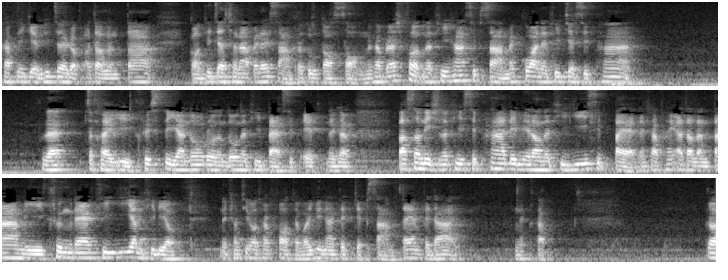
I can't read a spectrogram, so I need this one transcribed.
ครับในเกมที่เจอกับอาตาลันตาก่อนที่จะชนะไปได้ 3 ประตูต่อ 2 นะครับแรชฟอร์ดนาที 53 แม็กไกวร์นาที 75 และจะใครอีกคริสเตียโนโรนัลโดนาที 81 นะครับ ปาซาลิชนาที 15 เดมิราลนาที 28 นะครับ ให้อาตาลันตามีครึ่งแรกที่เยี่ยมทีเดียวนะครับที่โอลด์แทรฟฟอร์ดแต่ว่ายูไนเต็ดเก็บ 3 แต้มไปได้นะครับ ก็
